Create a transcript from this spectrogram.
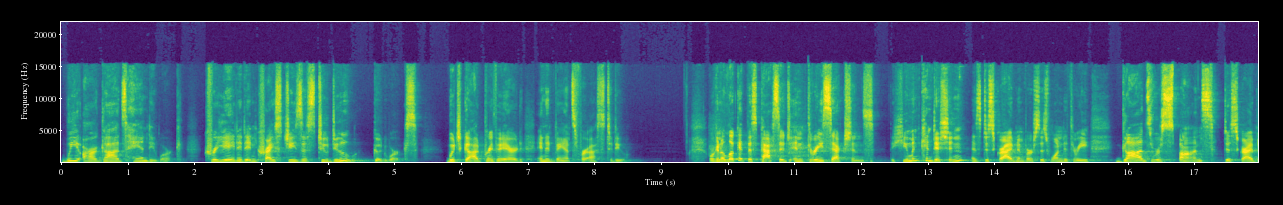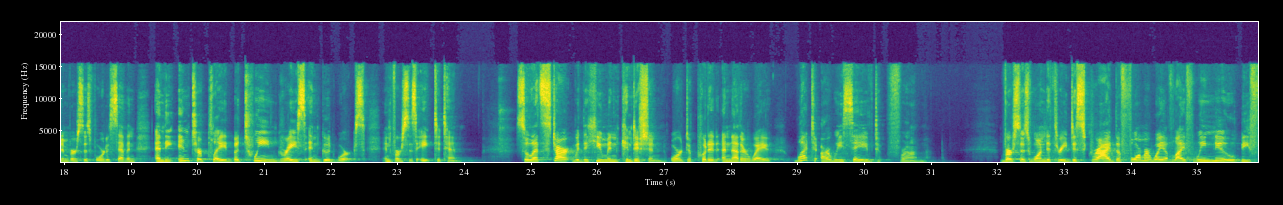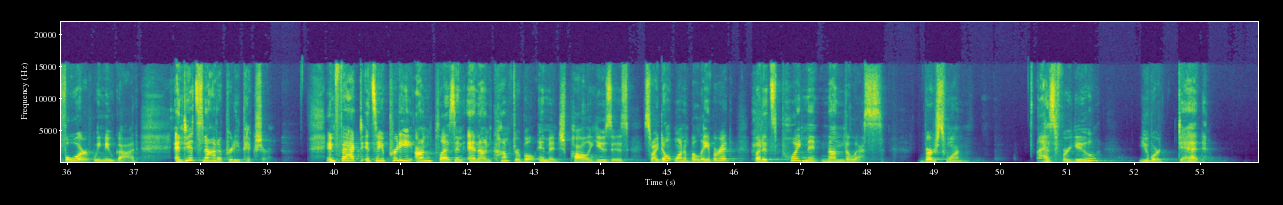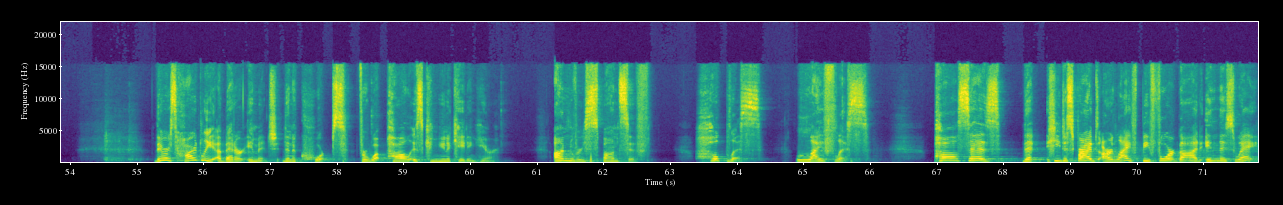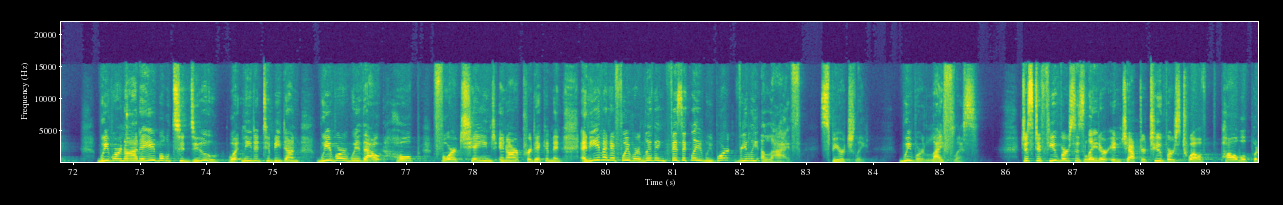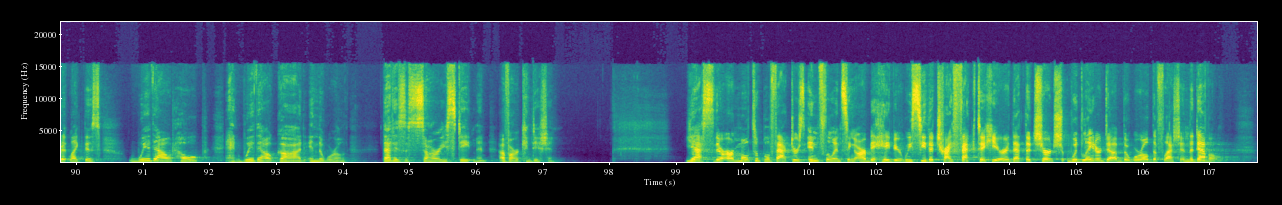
we are God's handiwork, created in Christ Jesus to do good works, which God prepared in advance for us to do. We're going to look at this passage in three sections the human condition, as described in verses 1 to 3, God's response, described in verses 4 to 7, and the interplay between grace and good works in verses 8 to 10. So let's start with the human condition, or to put it another way, what are we saved from? Verses 1 to 3 describe the former way of life we knew before we knew God. And it's not a pretty picture. In fact, it's a pretty unpleasant and uncomfortable image Paul uses, so I don't want to belabor it, but it's poignant nonetheless. Verse 1 As for you, you were dead. There is hardly a better image than a corpse for what Paul is communicating here unresponsive, hopeless, lifeless. Paul says that he describes our life before God in this way. We were not able to do what needed to be done. We were without hope for change in our predicament. And even if we were living physically, we weren't really alive spiritually. We were lifeless. Just a few verses later in chapter 2, verse 12, Paul will put it like this without hope and without God in the world. That is a sorry statement of our condition. Yes, there are multiple factors influencing our behavior. We see the trifecta here that the church would later dub the world, the flesh, and the devil.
